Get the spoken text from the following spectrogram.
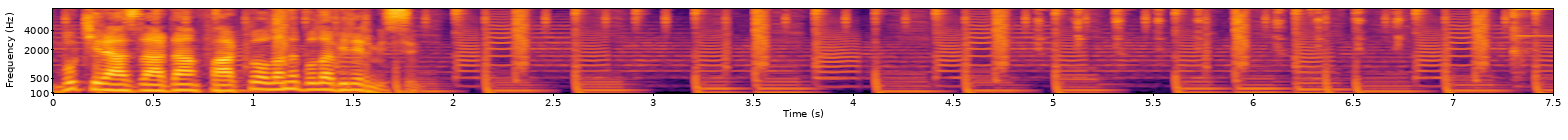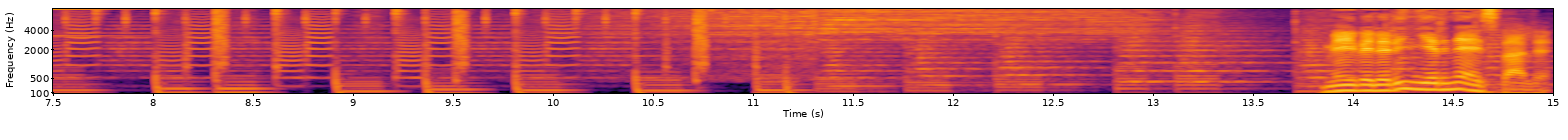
Bu kirazlardan farklı olanı bulabilir misin? Meyvelerin yerini ezberle.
